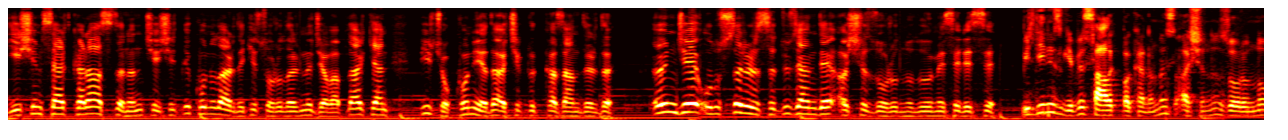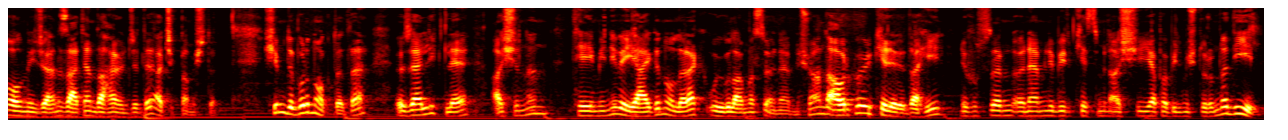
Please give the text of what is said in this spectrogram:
Yeşim Sert Karaaslan'ın çeşitli konulardaki sorularını cevaplarken birçok konuya da açıklık kazandırdı. Önce uluslararası düzende aşı zorunluluğu meselesi. Bildiğiniz gibi Sağlık Bakanımız aşının zorunlu olmayacağını zaten daha önce de açıklamıştı. Şimdi bu noktada özellikle aşının temini ve yaygın olarak uygulanması önemli. Şu anda Avrupa ülkeleri dahil nüfuslarının önemli bir kesimini aşıyı yapabilmiş durumda değil.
